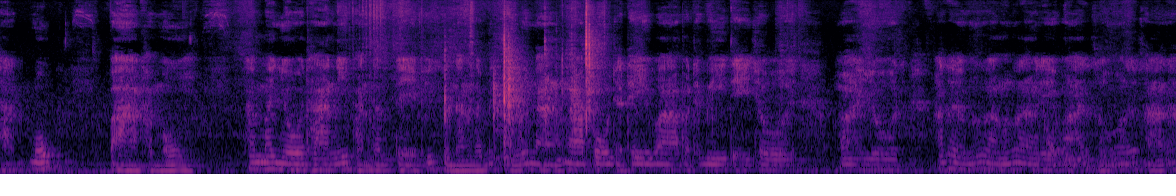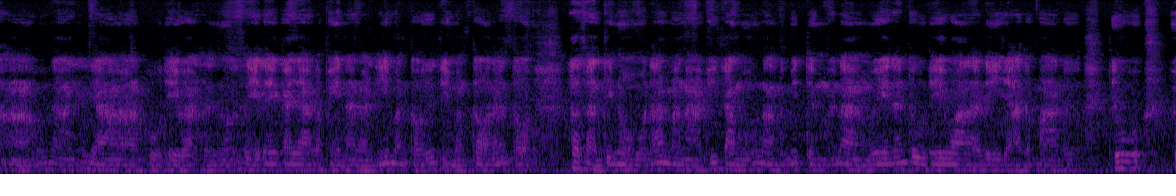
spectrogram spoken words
ทัตมุปปาขมุง ธรรมโยธานิพันธันเตภิกขุนังธรรมิติวนังอาโปจะเทวาปัทวีเตโชวายโยอัตเตมุลังมุลังเทวาโสรสารหาอุณายาภูเทวาสนโนเสเดกายากเพนันทิมันโตยุติมันโตนันโต ทัสสันติโนโมนามานาพิกามุนังธมิติมนังเวนันตุเทวาเดยาตมาทุเว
